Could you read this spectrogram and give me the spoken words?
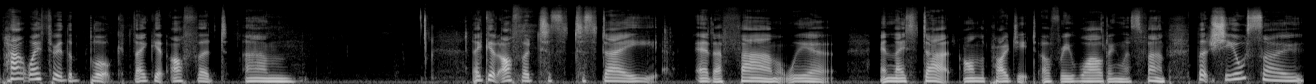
partway through the book, they get offered um, they get offered to to stay at a farm where, and they start on the project of rewilding this farm. But she also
